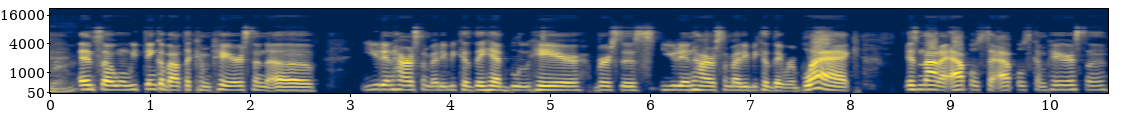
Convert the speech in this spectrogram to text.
right. and so when we think about the comparison of you didn't hire somebody because they had blue hair versus you didn't hire somebody because they were black it's not an apples to apples comparison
